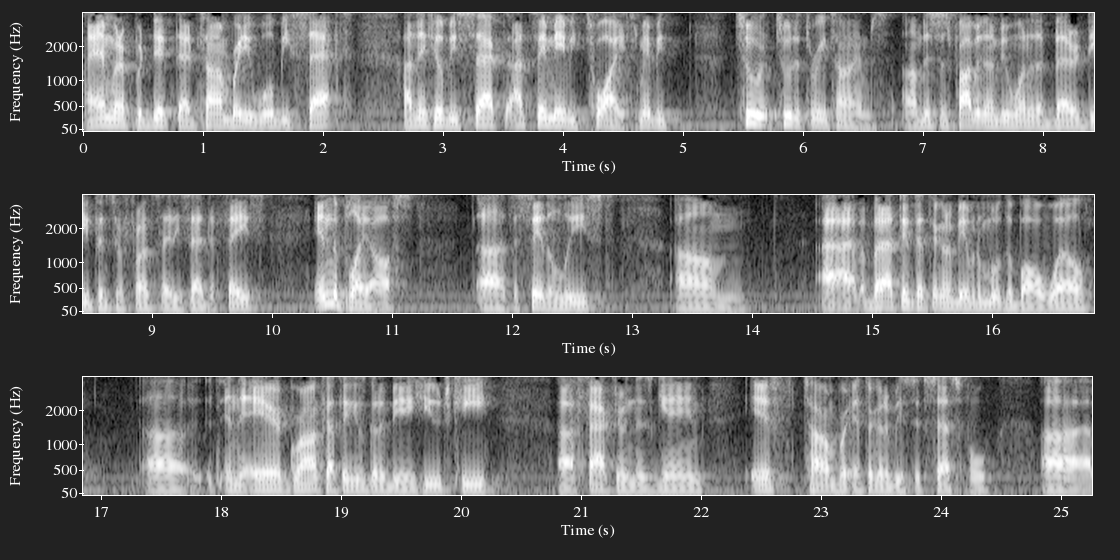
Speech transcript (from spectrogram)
I am going to predict that Tom Brady will be sacked. I think he'll be sacked, I'd say maybe twice, maybe two, two to three times. Um, this is probably going to be one of the better defensive fronts that he's had to face in the playoffs, uh, to say the least. Um, I, but I think that they're going to be able to move the ball well uh, in the air. Gronk, I think, is going to be a huge key uh, factor in this game if Tom Brady, if they're going to be successful. Uh,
